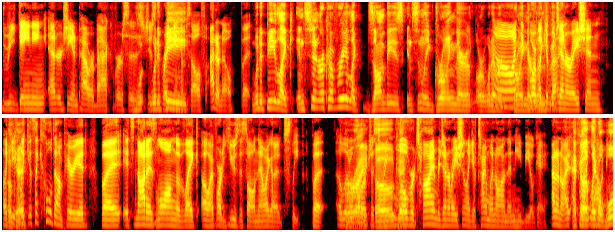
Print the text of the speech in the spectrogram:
regaining energy and power back versus W- just would it breaking be- himself. I don't know, but Would it be like instant recovery, like zombies instantly growing their or whatever? no, I think their more of like a back? regeneration. Like, he- like it's like a cool down period, but it's not as long of like, oh, I've already used this all, now I gotta sleep. But a little more Right. of just Oh, re- okay. over time regeneration. Like if time went on, then he'd be okay. I don't know. I, I like feel a like, like, a would cool.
